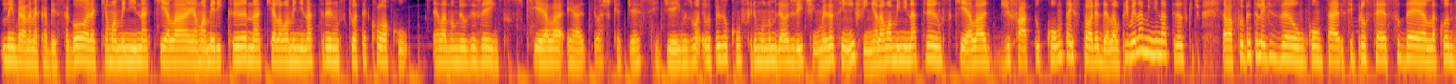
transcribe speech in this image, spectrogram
lembrar na minha cabeça agora, que é uma menina que ela é uma americana, que ela é uma menina trans, que eu até coloco ela nos meus eventos, que ela é a, eu acho que é Jessie James, eu, depois eu confirmo o nome dela direitinho, mas assim, enfim, ela é uma menina trans que ela de fato conta a história dela. É a primeira menina trans que tipo, ela foi pra televisão contar esse processo dela, quando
